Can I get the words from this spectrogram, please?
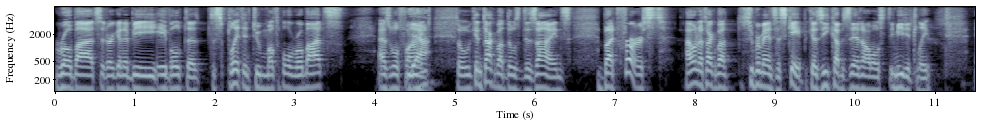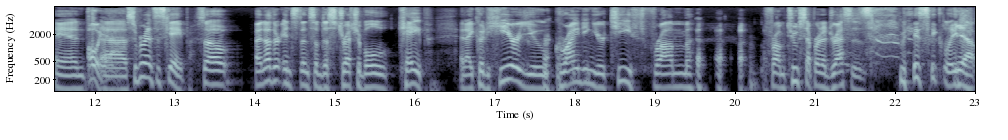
robots that are going to be able to, to split into multiple robots, as we'll find. Yeah. So we can talk about those designs. But first, I want to talk about Superman's escape because he comes in almost immediately. And oh, yeah. Uh, Superman's escape. So another instance of the stretchable cape and i could hear you grinding your teeth from from two separate addresses basically. Yeah.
